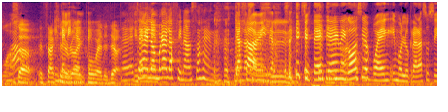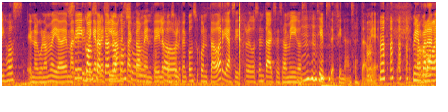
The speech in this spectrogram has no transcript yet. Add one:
Wow. So it's actually a really cool way to do it. Eh, este es el hombre de las finanzas en, Ya en la familia si ustedes tienen negocio, pueden involucrar a sus hijos en alguna medida de marketing de que reciban exactamente y lo consulten con su contador y así reducen taxes, amigos. Tips de finanzas también. Miren, para,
